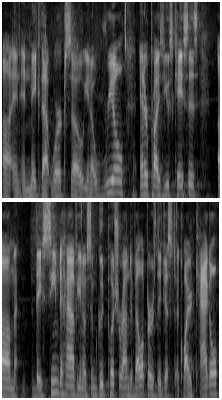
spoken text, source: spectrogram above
uh, and and make that work. So you know, real enterprise use cases. Um, they seem to have, you know, some good push around developers. They just acquired Kaggle,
